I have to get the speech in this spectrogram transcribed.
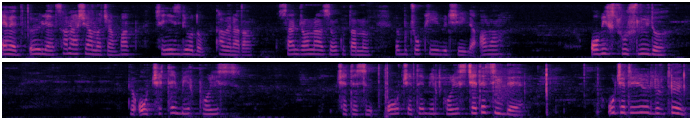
Evet öyle sana her şey anlatacağım. Bak seni izliyordum kameradan. Sen John Nelson'ı kurtardın ve bu çok iyi bir şeydi ama o bir suçluydu. Ve o çete bir polis çetesi o çete bir polis çetesiydi. O çeteyi öldürdün.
